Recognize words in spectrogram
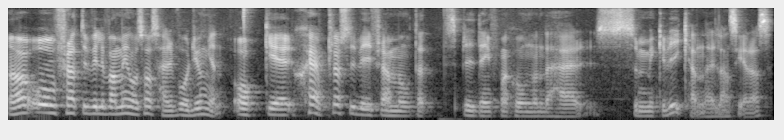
Ja, och för att du ville vara med hos oss här i Vårdjungeln. Och eh, självklart ser vi fram emot att sprida information om det här så mycket vi kan när det lanseras.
